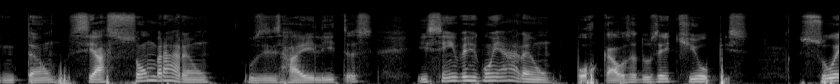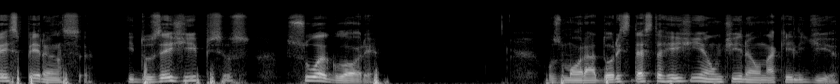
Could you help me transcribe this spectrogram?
Então se assombrarão os israelitas e se envergonharão por causa dos etíopes, sua esperança, e dos egípcios, sua glória. Os moradores desta região dirão naquele dia:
